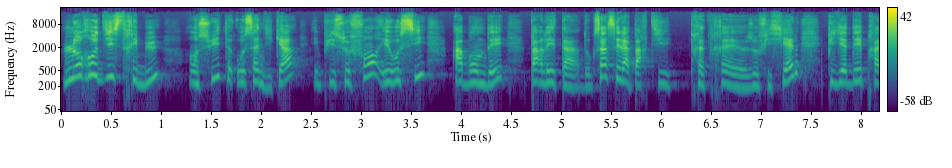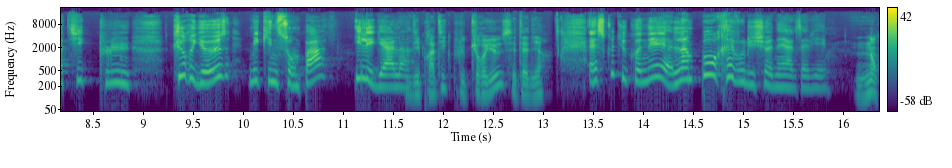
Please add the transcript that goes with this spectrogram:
le redistribue ensuite aux syndicats. Et puis ce fonds est aussi abondé par l'État. Donc ça, c'est la partie très, très euh, officielle. Puis il y a des pratiques plus curieuses, mais qui ne sont pas illégales. Des pratiques plus curieuses, c'est-à-dire? Est-ce que tu connais l'impôt révolutionnaire, Xavier? Non.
